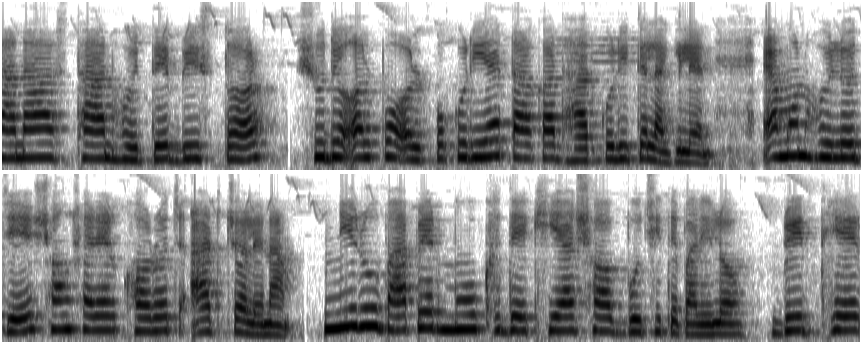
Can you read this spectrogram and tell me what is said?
নানা স্থান হইতে বিস্তর সুদে অল্প অল্প করিয়া টাকা ধার করিতে লাগিলেন। এমন হইল যে সংসারের খরচ আর চলে না। নিরু বাপের মুখ দেখিয়া সব বুঝিতে পারিল। বৃদ্ধের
